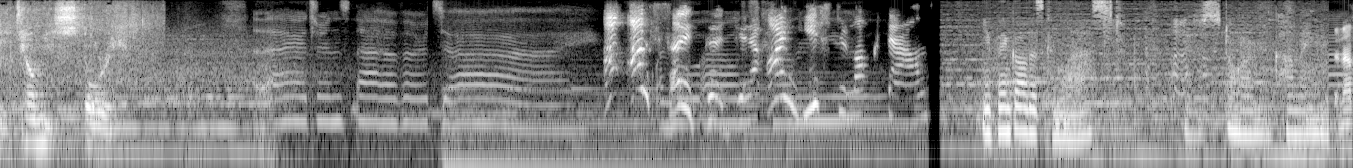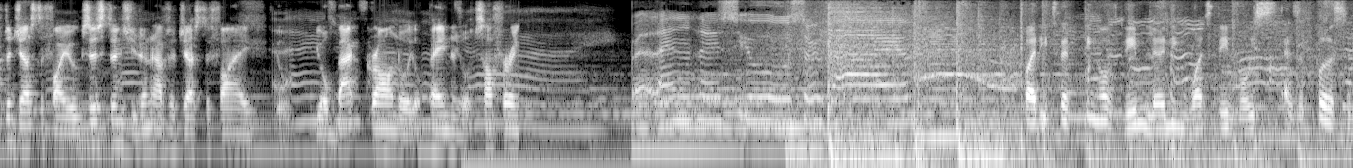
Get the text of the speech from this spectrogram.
you to tell me a story. Legends never die. I- I'm so good, you know. I'm used to lockdowns. You think all this can last? There's a storm coming. You don't have to justify your existence. You don't have to justify your, your background or your pain or your suffering. Relentless, you survive. but it's that thing of them learning what's their voice as a person.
